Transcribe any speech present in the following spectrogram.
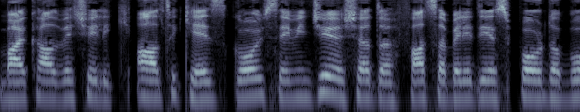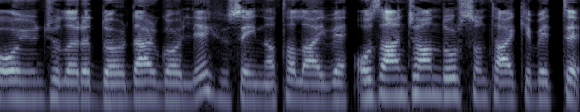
Baykal ve Çelik 6 kez gol sevinci yaşadı. Fatsa Belediyespor'da bu oyuncuları dörder golle Hüseyin Atalay ve Ozan Can Dursun takip etti.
